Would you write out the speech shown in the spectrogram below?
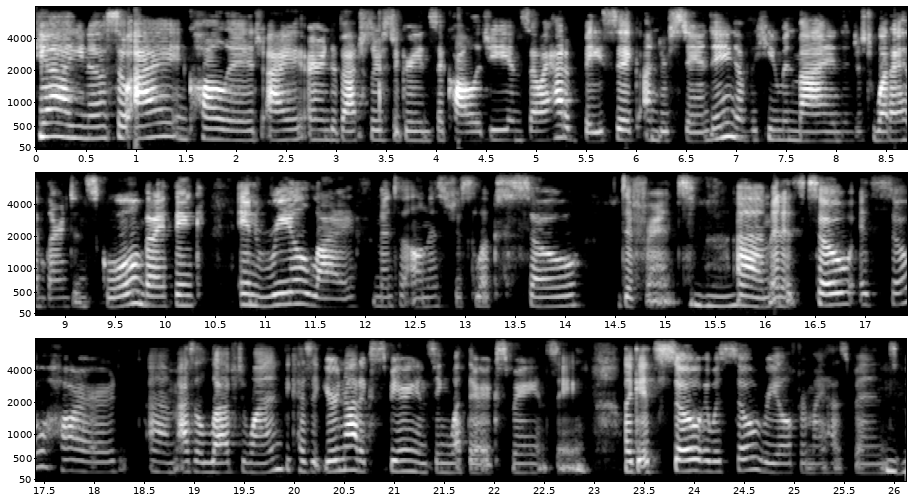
Yeah, you know, so I, in college, I earned a bachelor's degree in psychology. And so I had a basic understanding of the human mind and just what I had learned in school. But I think in real life, mental illness just looks so different mm-hmm. um, and it's so it's so hard um, as a loved one because it, you're not experiencing what they're experiencing like it's so it was so real for my husband mm-hmm.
